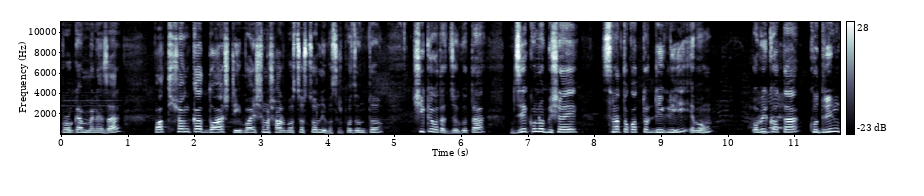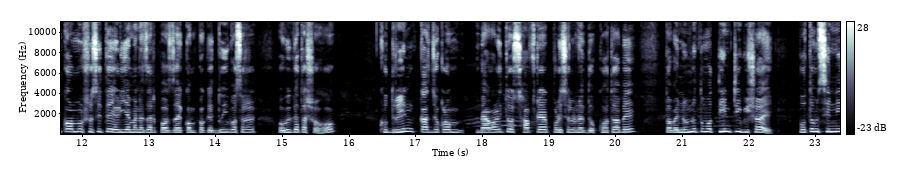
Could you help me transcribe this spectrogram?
প্রোগ্রাম ম্যানেজার পদ সংখ্যা দশটি, বয়স সীমা সর্বোচ্চ চল্লিশ বছর পর্যন্ত। শিক্ষকতার যোগ্যতা যে কোনো বিষয়ে স্নাতকোত্তর ডিগ্রি এবং অভিজ্ঞতা ক্ষুদ্রঋণ কর্মসূচিতে এরিয়া ম্যানেজার পর্যায়ে কমপক্ষে দুই বছরের অভিজ্ঞতা সহ ক্ষুদ্রঋণ কার্যক্রম ব্যবহৃত সফটওয়্যার পরিচালনায় দক্ষ হতে হবে। তবে ন্যূনতম তিনটি বিষয়ে প্রথম শ্রেণি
